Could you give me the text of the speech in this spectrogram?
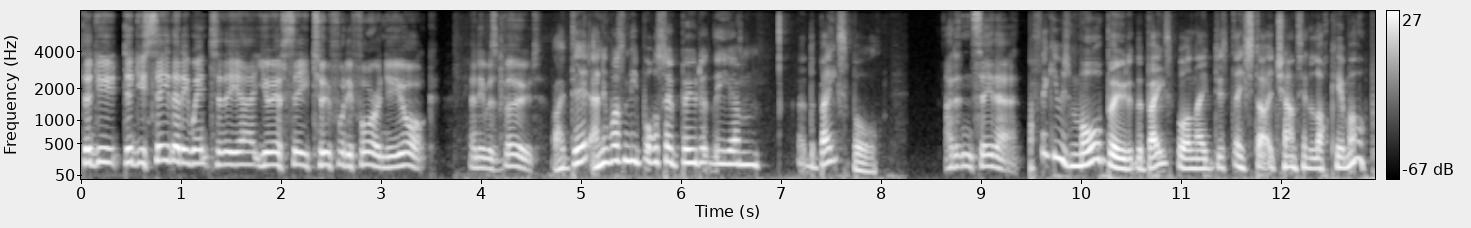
did you did you see that he went to the uh, UFC 244 in New York and he was booed? I did, and he wasn't he also booed at the um at the baseball. I didn't see that. I think he was more booed at the baseball, and they just they started chanting "lock him up."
